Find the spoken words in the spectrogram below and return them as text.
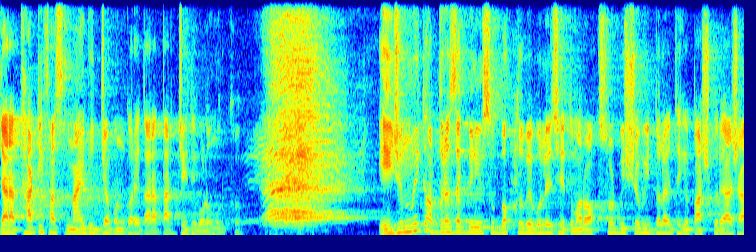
যারা থার্টি ফার্স্ট নাইট উদযাপন করে, তারা তার চাইতে বড় মূর্খ। এই জন্যই তো আব্দুর রাজ্জাক বিন ইউসুফ বক্তব্যে বলেছে, তোমার অক্সফোর্ড বিশ্ববিদ্যালয় থেকে পাশ করে আসা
